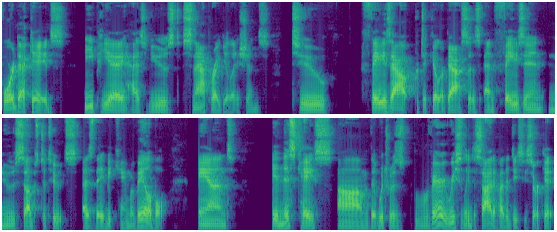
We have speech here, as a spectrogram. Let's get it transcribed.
For decades, EPA has used SNAP regulations to phase out particular gases and phase in new substitutes as they became available. And in this case, um, that which was very recently decided by the DC Circuit,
